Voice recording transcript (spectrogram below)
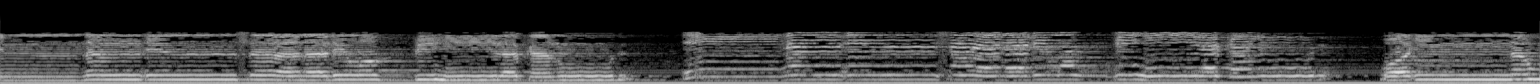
إن الإنسان لربه لكنود. إن الإنسان لربه لكنود. وإنه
